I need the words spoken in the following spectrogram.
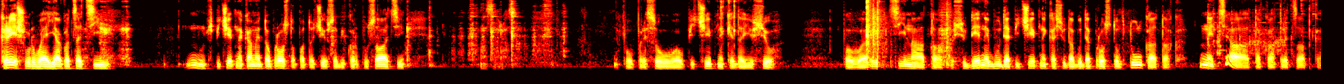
кришу рве, як оце ці. Ну, з підчепниками то просто поточив собі корпуса ці. Зараз. Попресовував підчепники, даю все. Поварив ці на атаку. Сюди не буде підчепника, сюди буде просто втулка атак. Не ця, а така тридцятка.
